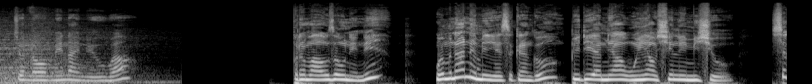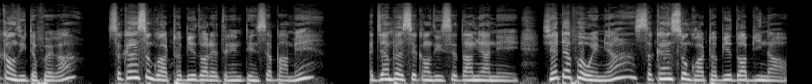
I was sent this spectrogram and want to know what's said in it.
။ကျွန်တော်မင်းနိုင်နေဦးပါ။ပထမအဆုံးအနေနဲ့ဝေမနာနယ်မြေရဲ့စကန်ကို PDF များဝင်ရောက်ရှင်းလင်းမိရှုစစ်ကောင်စီတပ်ဖွဲ့ကစကန်စွန်ကွာထွက်ပြေးသွားတဲ့သတင်းတင်ဆက်ပါမယ်။ အကြမ်းဖက်စစ်ကောင်စီစစ်သားများနဲ့ရဲတပ်ဖွဲ့ဝင်များစကန်စွန်ခွာထွက်ပြေးသွားပြီးနောက်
